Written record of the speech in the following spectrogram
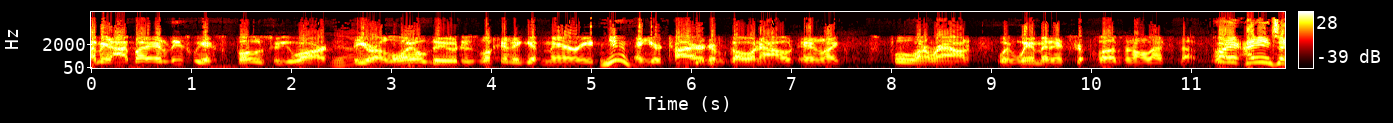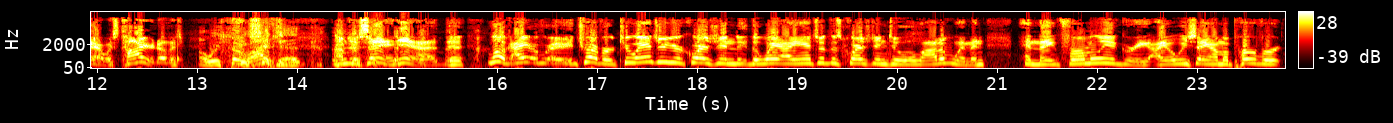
I mean, I, but at least we expose who you are. That you're a loyal dude who's looking to get married, Yeah. and you're tired of going out and like fooling around with women at strip clubs and all that stuff. I, I didn't say I was tired of it. Oh, we still like it. I'm just saying, yeah. The- look, I, uh, Trevor, to answer your question, the, the way I answer this question to a lot of women, and they firmly agree, I always say I'm a pervert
